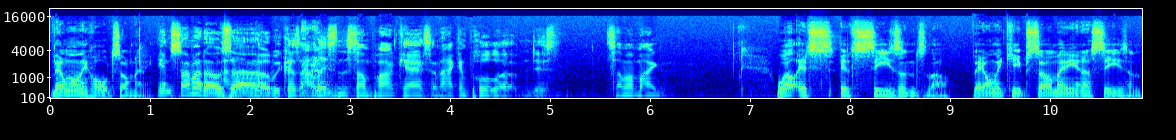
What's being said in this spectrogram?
They'll only hold so many. in some of I those. don't Uh, know because I listen to some podcasts and I can pull up and just some of my Well, it's it's seasons though. They only keep so many in a season,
